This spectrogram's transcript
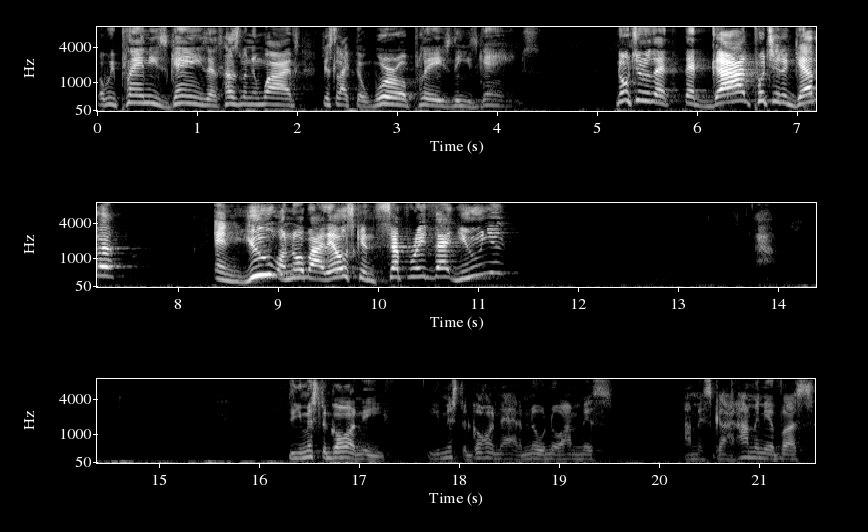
But we playing these games as husband and wives just like the world plays these games. Don't you know that, that God put you together and you or nobody else can separate that union? Do you miss the garden, Eve? You miss the garden, Adam? No, no, I miss, I miss God. How many of us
